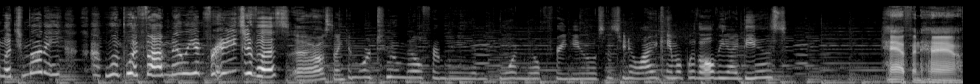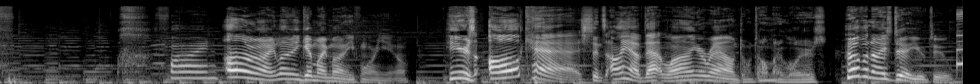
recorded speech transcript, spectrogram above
much money. 1.5 million for each of us. Uh, I was thinking more two mil for me and one mil for you, since you know I came up with all the ideas. Half and half. fine. Alright, let me get my money for you. Here's all cash, since I have that lying around. Don't tell my lawyers. Have a nice day, you two.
